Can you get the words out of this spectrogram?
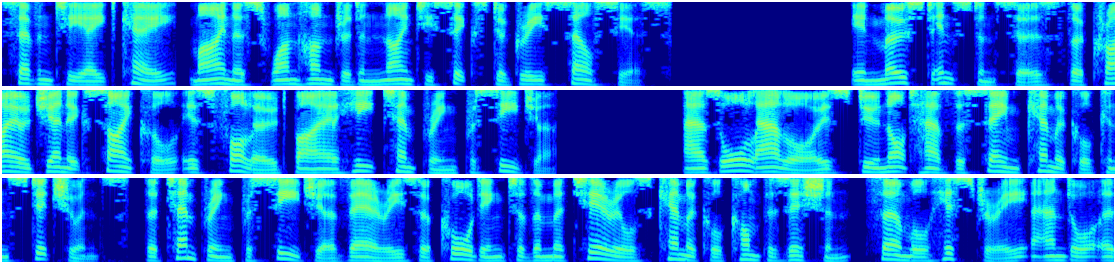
78 K, minus 196 degrees Celsius. In most instances the cryogenic cycle is followed by a heat tempering procedure. As all alloys do not have the same chemical constituents, the tempering procedure varies according to the material's chemical composition, thermal history and or a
